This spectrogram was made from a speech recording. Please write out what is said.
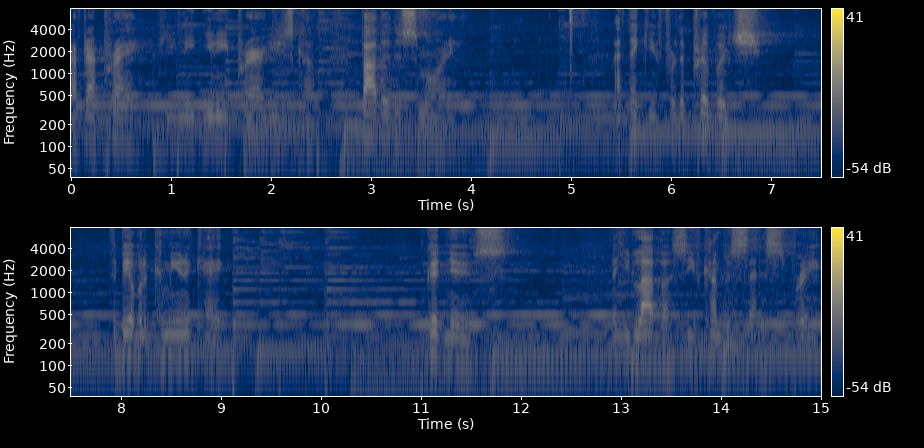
after I pray, if you need you need prayer, you just come. Father, this morning, I thank you for the privilege to be able to communicate good news that you love us. You've come to set us free.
